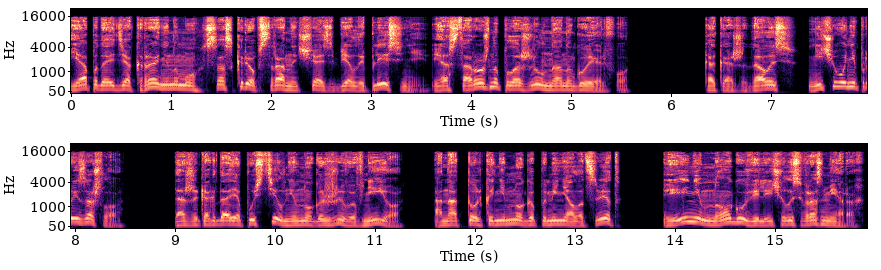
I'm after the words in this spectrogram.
я, подойдя к раненому, соскреб сраный часть белой плесени и осторожно положил на ногу эльфу. Как и ожидалось, ничего не произошло. Даже когда я пустил немного живы в нее, она только немного поменяла цвет и немного увеличилась в размерах.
